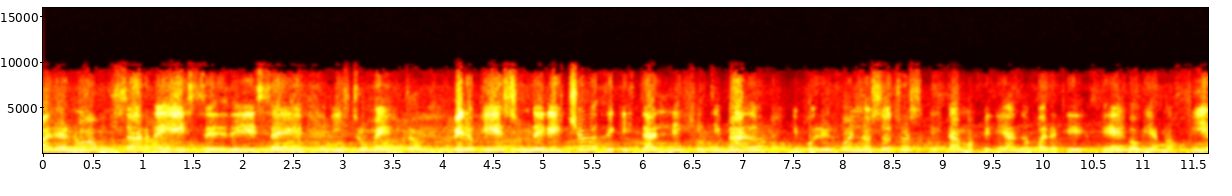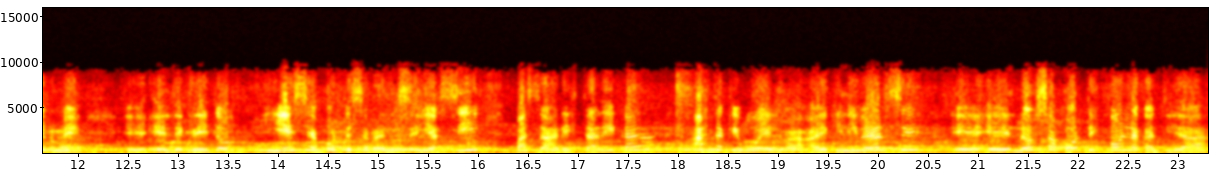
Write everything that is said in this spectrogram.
para no abusar de ese, de ese instrumento, pero que es un derecho de que está legitimado y por el cual nosotros estamos peleando para que el gobierno firme eh, el decreto y ese aporte se realice y así pasar esta década hasta que vuelva a equilibrarse eh, eh, los aportes con la cantidad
